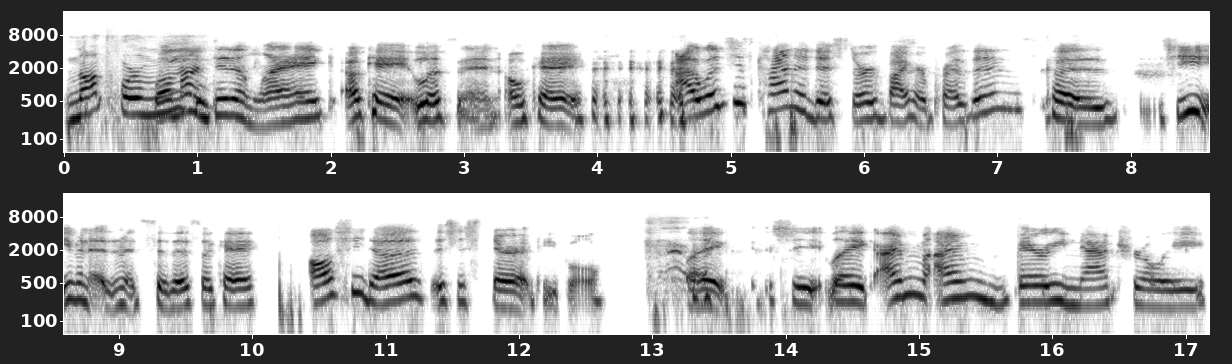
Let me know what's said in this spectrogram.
Not for me. Well, not didn't like. Okay, listen. Okay, I was just kind of disturbed by her presence because she even admits to this. Okay, all she does is just stare at people. Like she, like I'm, I'm very naturally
